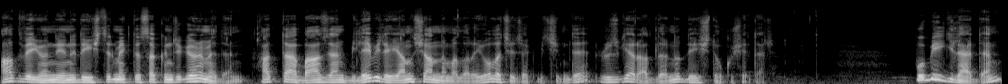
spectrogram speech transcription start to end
ad ve yönlerini değiştirmekte sakınca görmeden, hatta bazen bile bile yanlış anlamalara yol açacak biçimde rüzgar adlarını değiş tokuş eder. Bu bilgilerden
